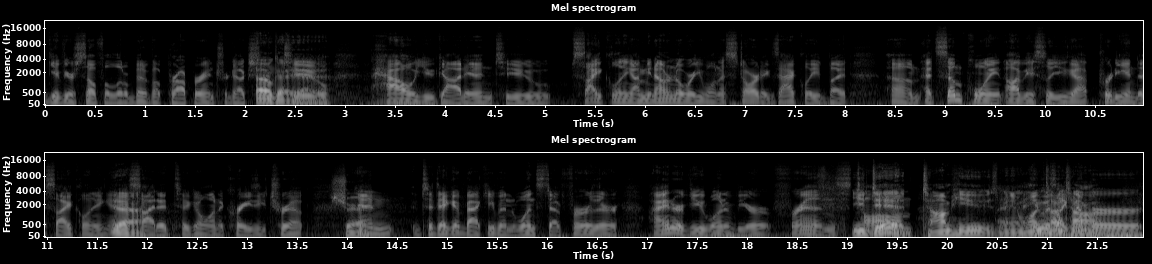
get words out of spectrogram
give yourself a little bit of a proper introduction Okay, to yeah, yeah. how you got into cycling. I mean, I don't know where you want to start exactly, but um, at some point, obviously, you got pretty into cycling and Yeah. decided to go on a crazy trip. Sure. And to take it back even one step further, I interviewed one of your friends. you Tom. did Tom Hughes man He one was time like Tom. number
